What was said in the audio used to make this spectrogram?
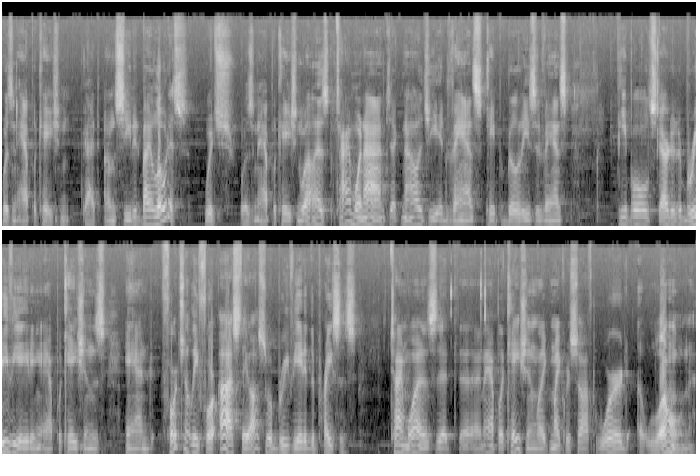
was an application, got unseated by Lotus, which was an application. Well, as time went on, technology advanced, capabilities advanced, people started abbreviating applications, and fortunately for us, they also abbreviated the prices. Time was that uh, an application like Microsoft Word alone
